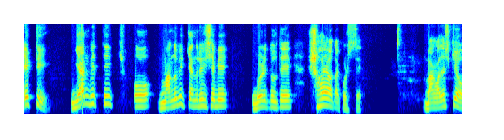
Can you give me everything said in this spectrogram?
একটি জ্ঞান ভিত্তিক ও মানবিক কেন্দ্র হিসেবে গড়ে তুলতে সহায়তা করছে। বাংলাদেশকেও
